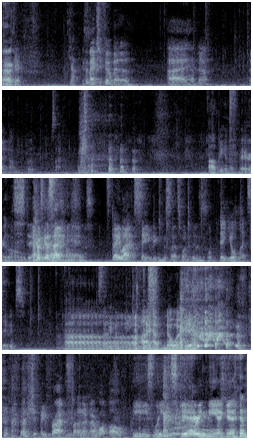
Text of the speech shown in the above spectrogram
Oh, okay. Yeah. if it makes you feel better, I have now turned on the cycle. Been a very long Stay I was gonna say. my. It's daylight savings. That's what it is. Or day your light savings. what does that even mean? Uh, I have no idea. I should be frightened, but I don't know what of. Easily scaring me again.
